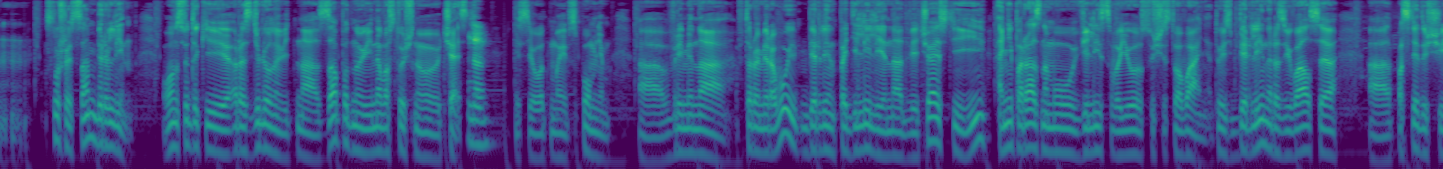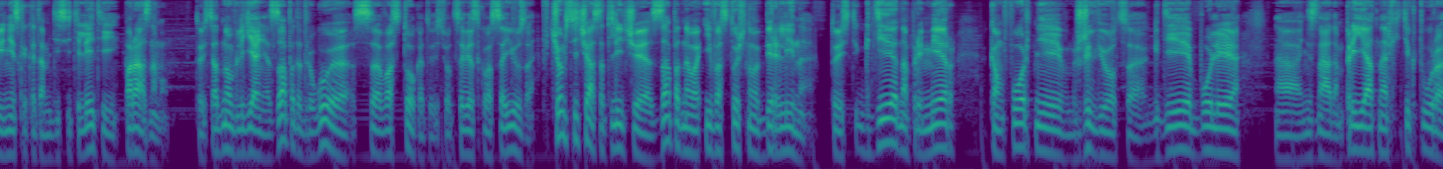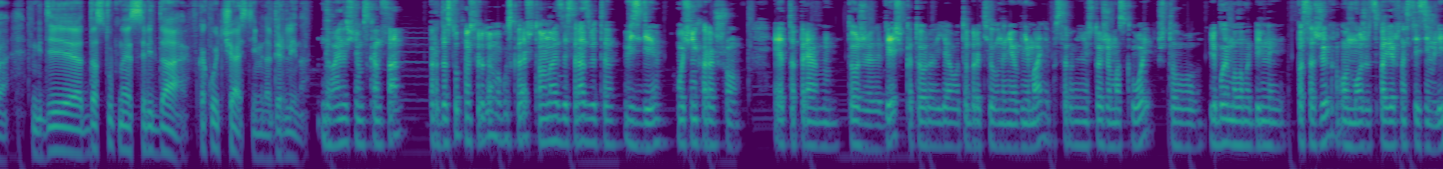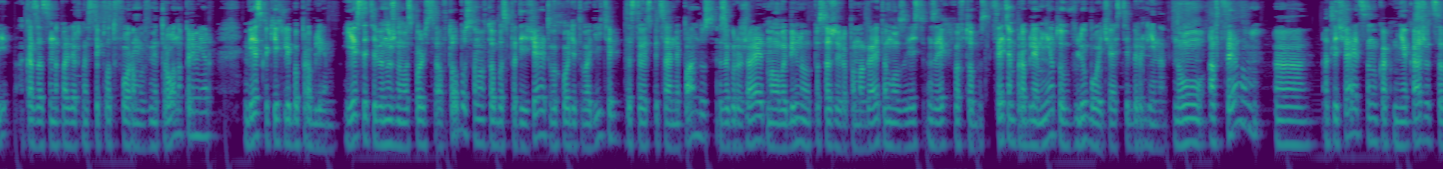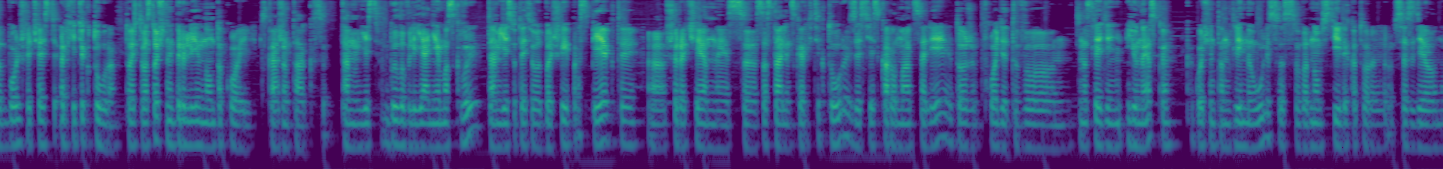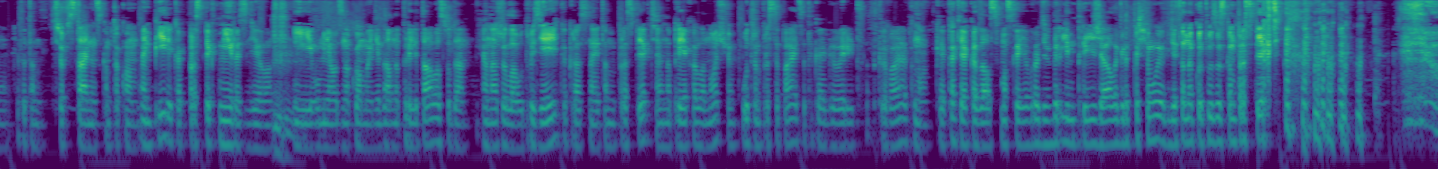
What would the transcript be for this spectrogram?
Слушай, сам Берлин, он все-таки разделен ведь на западную и на восточную часть. Да. Если вот мы вспомним а, времена Второй мировой, Берлин поделили на две части, и они по-разному вели свое существование. То есть Берлин развивался а, последующие несколько там десятилетий по-разному. То есть одно влияние с Запада, другое с Востока, то есть от Советского Союза. В чем сейчас отличие западного и восточного Берлина? То есть где, например, комфортнее живется, где более а, не знаю, там, приятная архитектура, где доступная среда, в какой части именно Берлина? Давай начнем с конца. Про доступную среду могу сказать, что она здесь развита везде, очень хорошо. Это прям тоже вещь, которую я вот обратил на нее внимание по сравнению с той же Москвой, что любой маломобильный пассажир, он может с поверхности земли оказаться на поверхности платформы в метро, например, без каких-либо проблем. Если тебе нужно воспользоваться автобусом, автобус подъезжает, выходит водитель, достает специальный пандус, загружает маломобильного пассажира, помогает ему заесть, заехать в автобус. С этим проблем нету в любой части Берлина. Ну, а в целом э, отличается, ну, как мне кажется, большая часть архитектура. То есть Восточный Берлин, он такой, скажем так, там есть было влияние Москвы, там есть вот эти вот большие проспекты э, широченные с, со сталинской архитектурой. Здесь есть Карл Маркс аллея, тоже входит в наследие ЮНЕСКо, как очень там длинная улица с, в одном стиле, которая вся сделана. Это там все в сталинском таком ампире, как проспект Мира сделан. Mm-hmm. И у меня вот знакомая недавно прилетала сюда, она жила у друзей как раз на этом проспекте, она приехала ночью, утром просыпается, такая говорит, открывает открываю окно. Как, я оказался в Москве? Я вроде в Берлин приезжал. И говорит, почему я где-то на Кутузовском проспекте?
